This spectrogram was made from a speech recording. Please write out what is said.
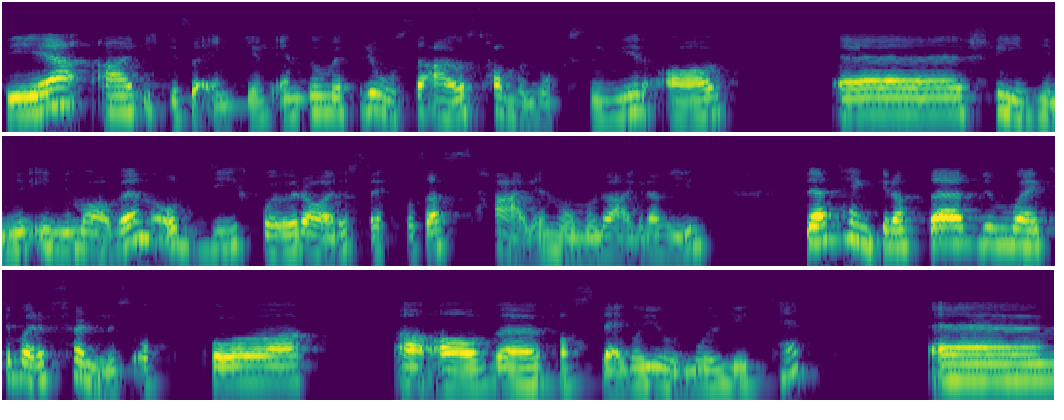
Det er ikke så enkelt. Endometriose er jo sammenvoksninger av eh, slimhinner inni maven, og de får jo rare strekk på seg, særlig nå når du er gravid. Så jeg tenker at eh, du må egentlig bare følges opp på, av eh, fastlege og jordmor litt tett. Eh,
